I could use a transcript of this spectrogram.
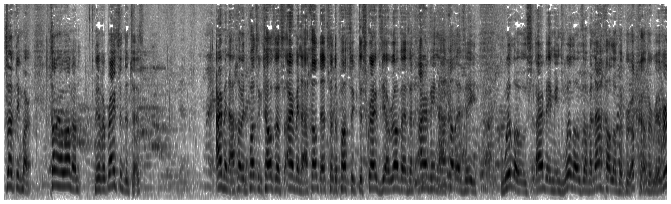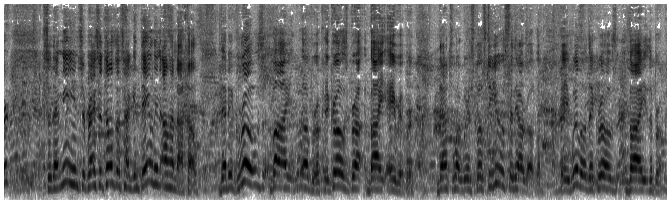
So, the Gemara. We have a Brisa that says, Arve Nachal. The pasuk tells us Arve Nachal. That's what the pasuk describes the Arav as an Arve Nachal, as a willows. Arve means willows of a Nachal of a brook of a river. So that means the Brisa tells us Hagedelin al Hanachal that it grows by a brook. It grows by a river. That's what we're supposed to use for the arava. A willow that grows by the brook.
